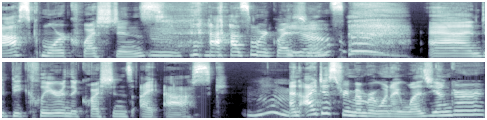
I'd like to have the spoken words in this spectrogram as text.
ask more questions, mm-hmm. ask more questions, yeah. and be clear in the questions I ask. Mm. And I just remember when I was younger,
